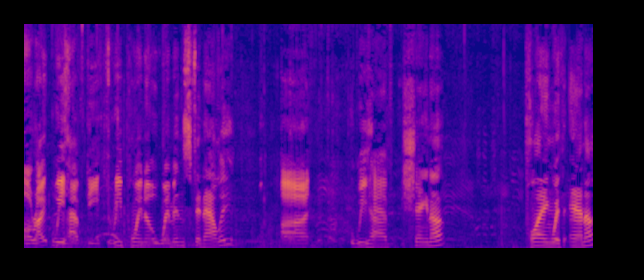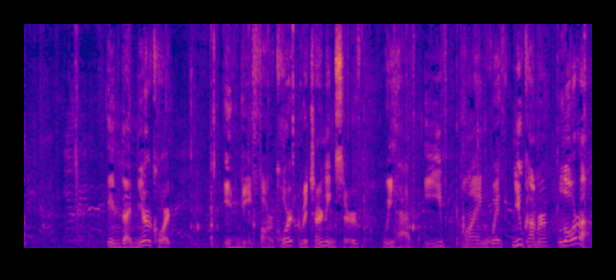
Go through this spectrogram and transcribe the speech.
All right, we have the 3.0 women's finale. Uh, we have Shaina playing with Anna in the near court. In the far court, returning serve, we have Eve playing with newcomer Laura.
